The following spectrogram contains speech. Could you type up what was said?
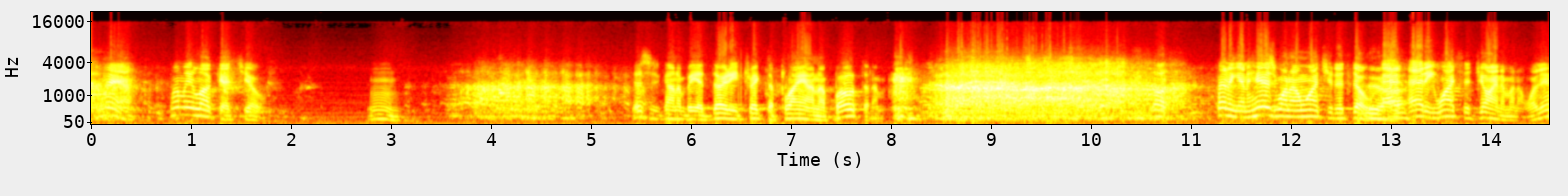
come here. Let me look at you. Hmm. This is going to be a dirty trick to play on the both of them. look, Finnegan, here's what I want you to do. Yeah. Eddie, watch the joint a minute, will you?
